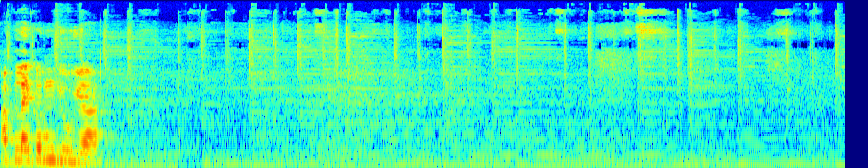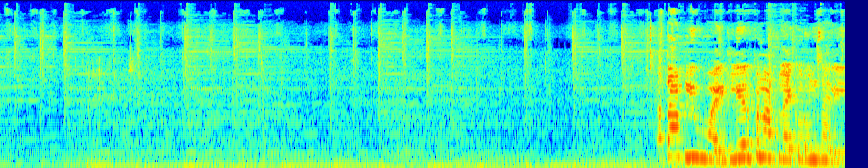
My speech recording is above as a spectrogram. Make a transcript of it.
अप्लाय करून घेऊया. आता आपली व्हाईट लेअर पण अप्लाय करून झाली.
